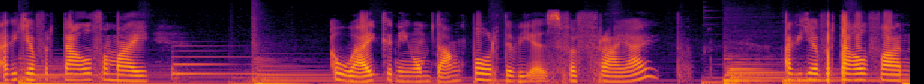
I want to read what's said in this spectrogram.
Ek het jou vertel van my awakening om dankbaar te wees vir vryheid. Ek het jou vertel van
